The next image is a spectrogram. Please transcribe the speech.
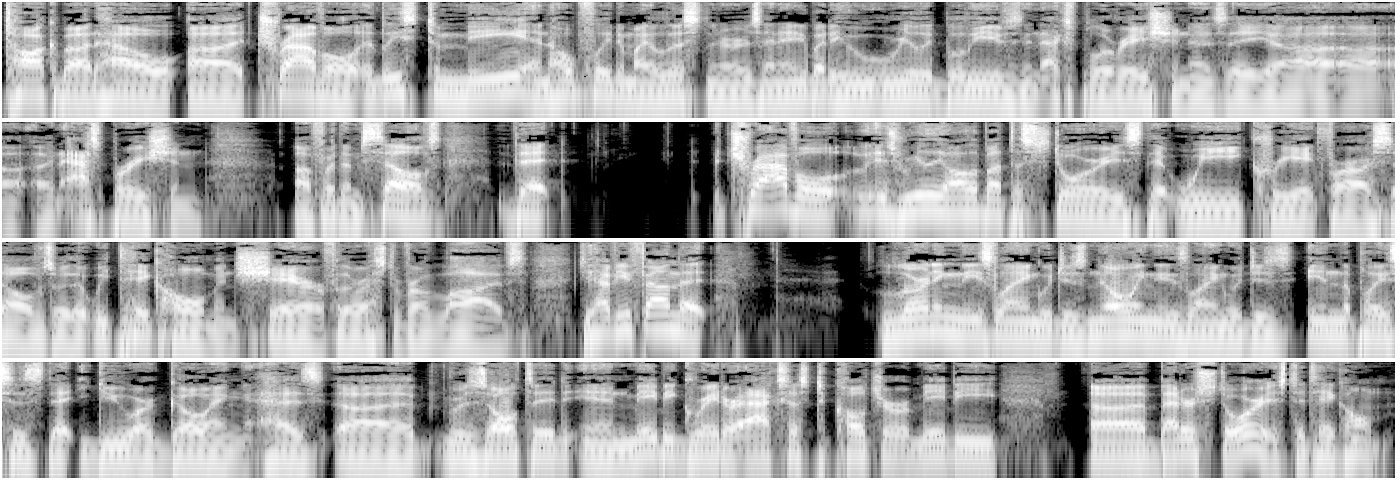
talk about how uh, travel, at least to me and hopefully to my listeners and anybody who really believes in exploration as a uh, uh, uh an aspiration uh, for themselves, that travel is really all about the stories that we create for ourselves or that we take home and share for the rest of our lives. Have you found that learning these languages, knowing these languages in the places that you are going has uh, resulted in maybe greater access to culture or maybe uh, better stories to take home.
